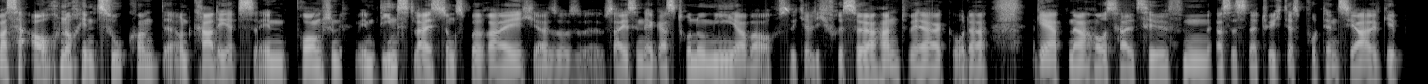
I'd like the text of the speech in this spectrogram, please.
Was auch noch hinzukommt äh, und gerade jetzt in Branchen im Dienstleistungsbereich, also sei es in der Gastronomie, aber auch sicherlich Friseurhandwerk oder Gärtner, Haushaltshilfen, dass es natürlich das Potenzial gibt,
